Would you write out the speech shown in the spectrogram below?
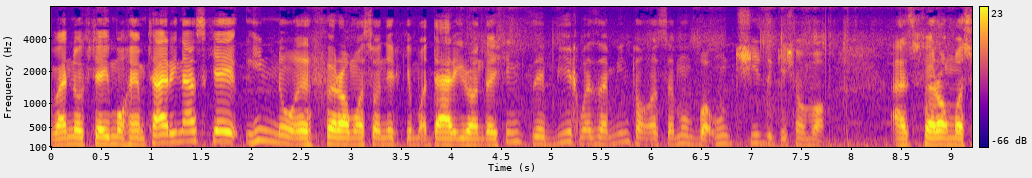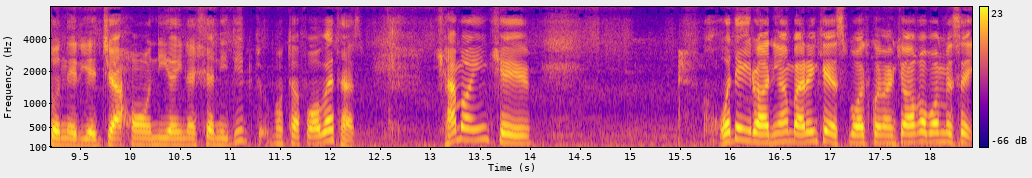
و نکته مهمتر این است که این نوع فراماسونری که ما در ایران داشتیم بیخ و زمین تا آسمون با اون چیزی که شما از فراماسونری جهانی اینا شنیدید متفاوت هست. کما اینکه خود ایرانیان برای اینکه اثبات کنن که آقا ما مثل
